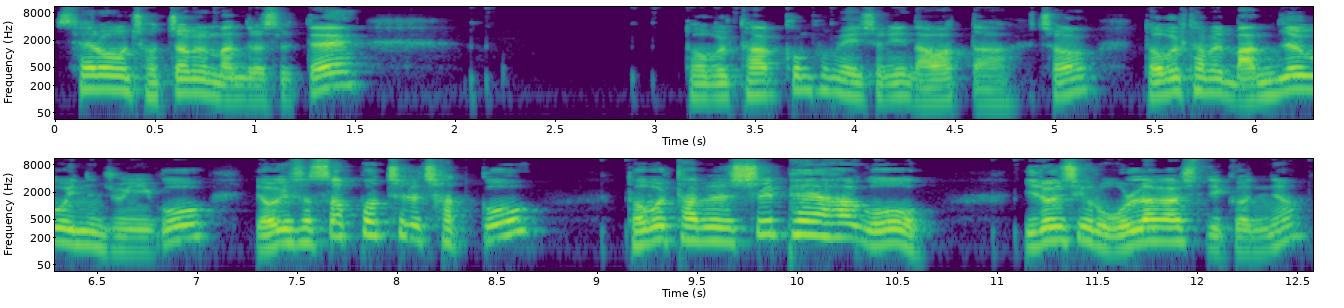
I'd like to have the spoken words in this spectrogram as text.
새로운 저점을 만들었을 때 double top confirmation이 나왔다. 그쵸? double top을 만들고 있는 중이고 여기서 support를 찾고 double top을 실패하고 이런 식으로 올라갈 수도 있거든요.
